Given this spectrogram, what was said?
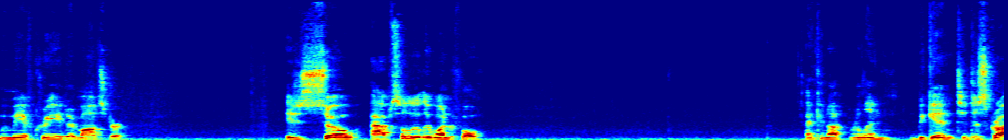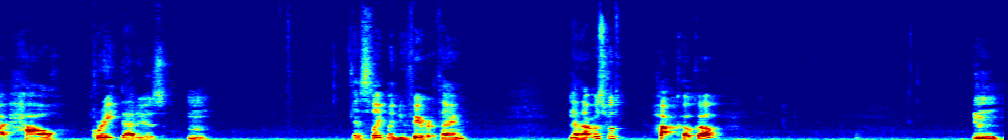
We may have created a monster. It is so absolutely wonderful. I cannot really begin to describe how great that is. Mm. It's like my new favorite thing. Now that was with hot cocoa.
